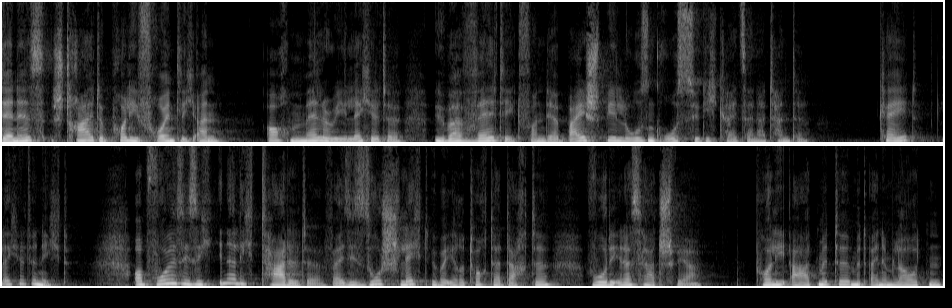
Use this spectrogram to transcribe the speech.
Dennis strahlte Polly freundlich an. Auch Mallory lächelte, überwältigt von der beispiellosen Großzügigkeit seiner Tante. Kate lächelte nicht. Obwohl sie sich innerlich tadelte, weil sie so schlecht über ihre Tochter dachte, wurde ihr das Herz schwer. Polly atmete mit einem lauten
